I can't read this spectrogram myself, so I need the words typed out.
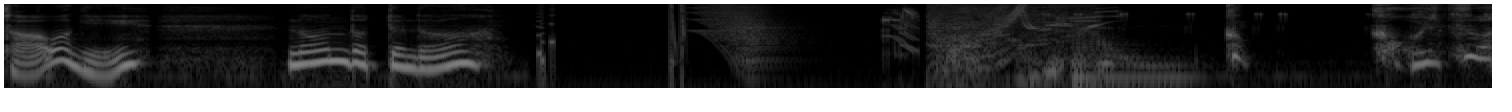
騒ぎ？なんだってんだ？ここいつは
